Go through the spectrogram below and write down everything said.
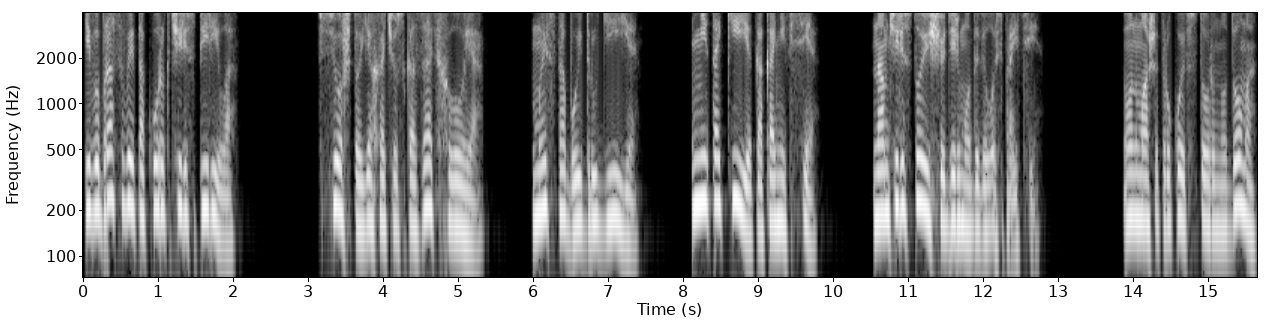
и выбрасывает окурок через перила. «Все, что я хочу сказать, Хлоя, мы с тобой другие. Не такие, как они все. Нам через то еще дерьмо довелось пройти». Он машет рукой в сторону дома,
